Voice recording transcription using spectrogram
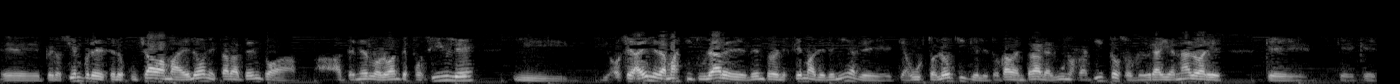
Eh, pero siempre se lo escuchaba a Madelón estar atento a, tenerlo lo antes posible y, o sea él era más titular eh, dentro del esquema que tenía que, que Augusto Lotti que le tocaba entrar algunos ratitos o que Brian Álvarez que, que,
